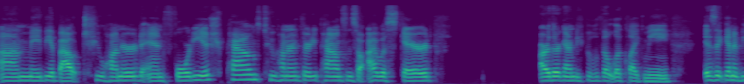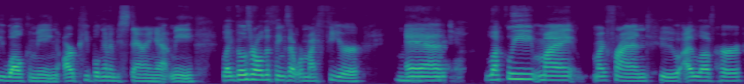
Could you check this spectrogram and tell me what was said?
um, maybe about 240 ish pounds, 230 pounds. And so I was scared. Are there going to be people that look like me? Is it going to be welcoming? Are people going to be staring at me? Like those are all the things that were my fear. Mm-hmm. And luckily my my friend who I love her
